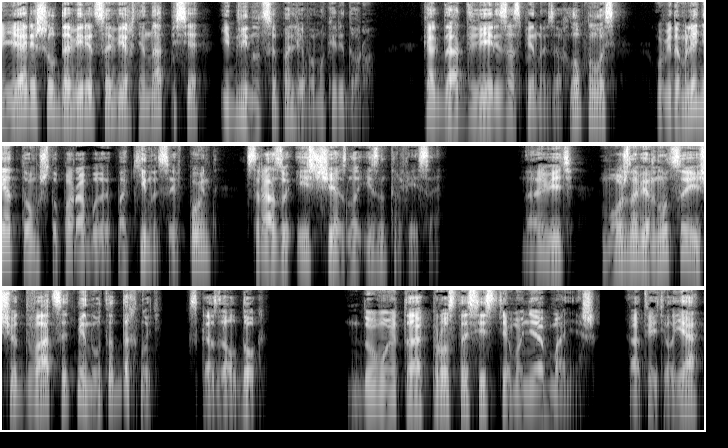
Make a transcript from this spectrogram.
И я решил довериться верхней надписи и двинуться по левому коридору. Когда дверь за спиной захлопнулась, уведомление о том, что пора бы покинуть сейфпоинт, сразу исчезло из интерфейса. А ведь можно вернуться и еще 20 минут отдохнуть, сказал док. Думаю, так просто систему не обманешь, ответил я.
